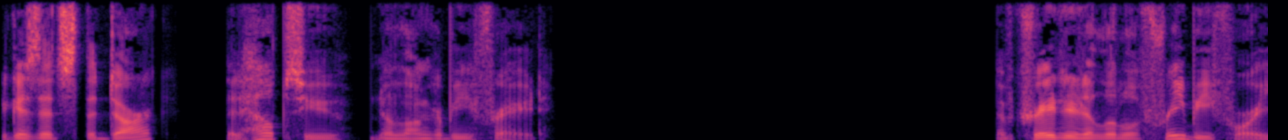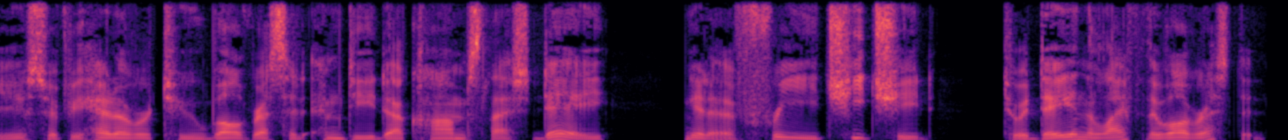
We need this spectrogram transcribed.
because it's the dark that helps you no longer be afraid. I've created a little freebie for you, so if you head over to wellrestedmd.com slash day, you get a free cheat sheet to a day in the life of the well-rested,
